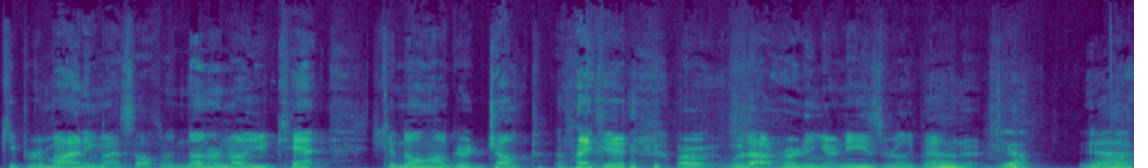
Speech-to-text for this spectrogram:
keep reminding myself, no, no, no, you can't. You can no longer jump like or without hurting your knees really bad. Mm. or- Yeah. Yeah.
